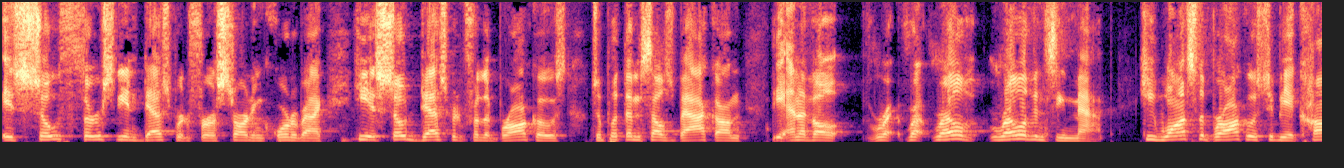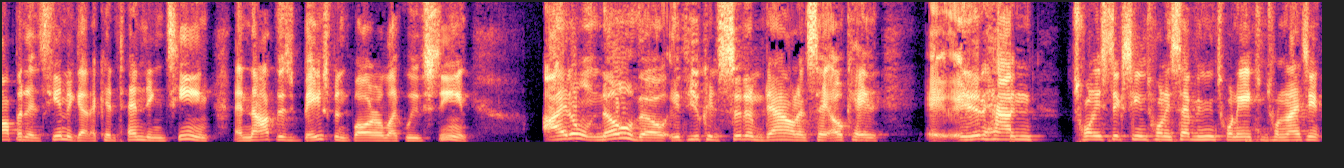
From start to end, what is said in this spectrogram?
is so thirsty and desperate for a starting quarterback. He is so desperate for the Broncos to put themselves back on the NFL re- re- relevancy map. He wants the Broncos to be a competent team again, a contending team, and not this basement dweller like we've seen. I don't know though if you can sit him down and say, okay, it, it didn't happen 2016, 2017, 2018, 2019,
